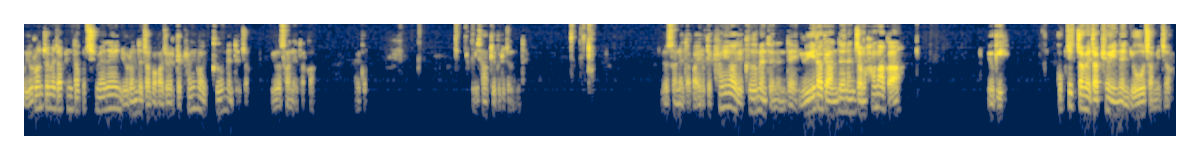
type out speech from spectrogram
뭐 요런 점에 잡힌다고 치면은 요런 데 잡아가지고 이렇게 평행하게 그으면 되죠. 요 선에다가 아이고 이상하게 그려졌는데 요 선에다가 이렇게 평행하게 그으면 되는데 유일하게 안 되는 점 하나가 여기 꼭지점에 잡혀 있는 요 점이죠.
